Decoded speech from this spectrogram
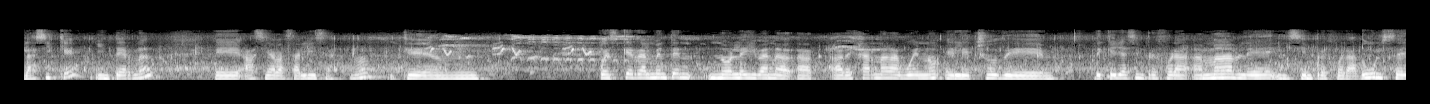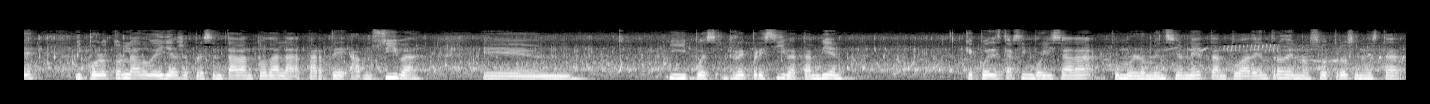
la psique interna eh, hacia Basaliza, ¿no? que mm, pues que realmente no le iban a, dejar nada bueno el hecho de, que ella siempre fuera amable y siempre fuera dulce y por otro lado ellas representaban toda la parte abusiva eh, y pues represiva también, que puede estar simbolizada, como lo mencioné, tanto adentro de nosotros, en esta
